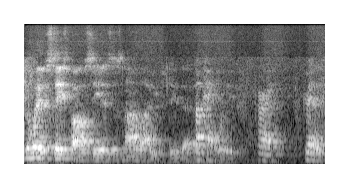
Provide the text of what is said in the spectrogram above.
the way the state's policy is, does not allow you to do that, I Okay. believe. All right, good.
